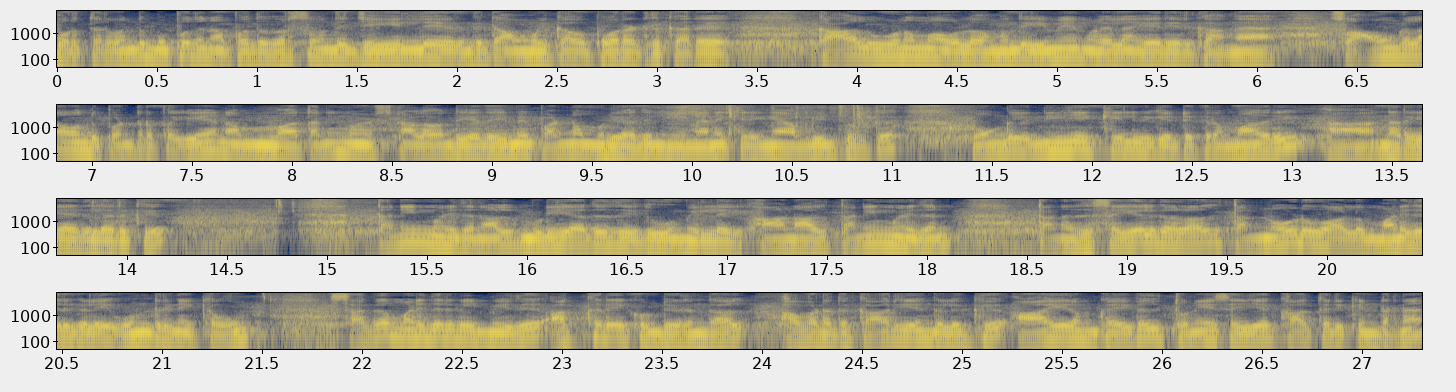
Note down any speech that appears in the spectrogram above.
ஒருத்தர் வந்து முப்பது நாற்பது வருஷம் வந்து ஜெயிலே இருந்துட்டு அவங்களுக்காக போராட்டிருக்காரு கால் ஊனமாக உள்ளவங்க வந்து இமயமலையெல்லாம் ஏறி இருக்காங்க ஸோ அவங்களாம் வந்து பண்ணுறப்ப ஏன் நம்ம தனி மனுஷனால் வந்து எதையுமே பண்ண முடியாது நீங்கள் நினைக்கிறீங்க? அப்படின்னு சொல்லிட்டு உங்களை நீயே கேள்வி கேட்டுக்கிற மாதிரி நிறைய இதில் இருக்குது தனி மனிதனால் முடியாதது எதுவும் இல்லை. ஆனால் தனி மனிதன் தனது செயல்களால் தன்னோடு வாழும் மனிதர்களை ஒன்றிணைக்கவும் சக மனிதர்கள் மீது அக்கறை கொண்டிருந்தால் அவனது காரியங்களுக்கு ஆயிரம் கைகள் துணை செய்ய காத்திருக்கின்றன.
